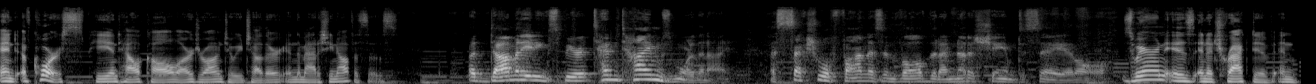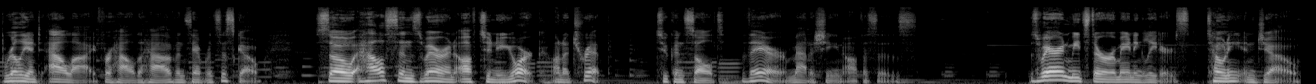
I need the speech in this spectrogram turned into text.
And of course, he and Hal Call are drawn to each other in the Mattachine offices. A dominating spirit ten times more than I. A sexual fondness involved that I'm not ashamed to say at all. Zwerin is an attractive and brilliant ally for Hal to have in San Francisco. So Hal sends Zwerin off to New York on a trip to consult their Mattachine offices. Zwerin meets their remaining leaders, Tony and Joe.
